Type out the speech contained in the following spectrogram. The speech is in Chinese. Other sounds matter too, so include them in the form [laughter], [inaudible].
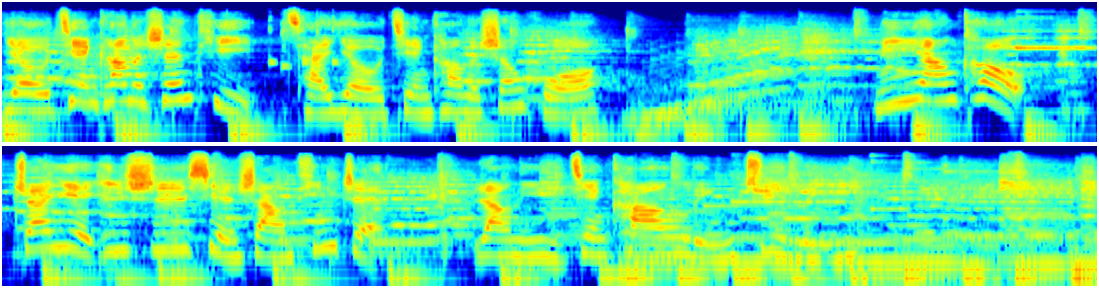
有健康的身体，才有健康的生活。名医安扣专业医师线上听诊，让你与健康零距离。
